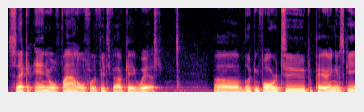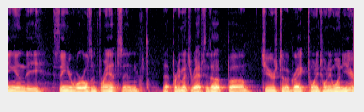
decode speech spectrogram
second annual final for the 55K West. Uh, looking forward to preparing and skiing in the senior worlds in France, and that pretty much wraps it up. Uh, cheers to a great 2021 year.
